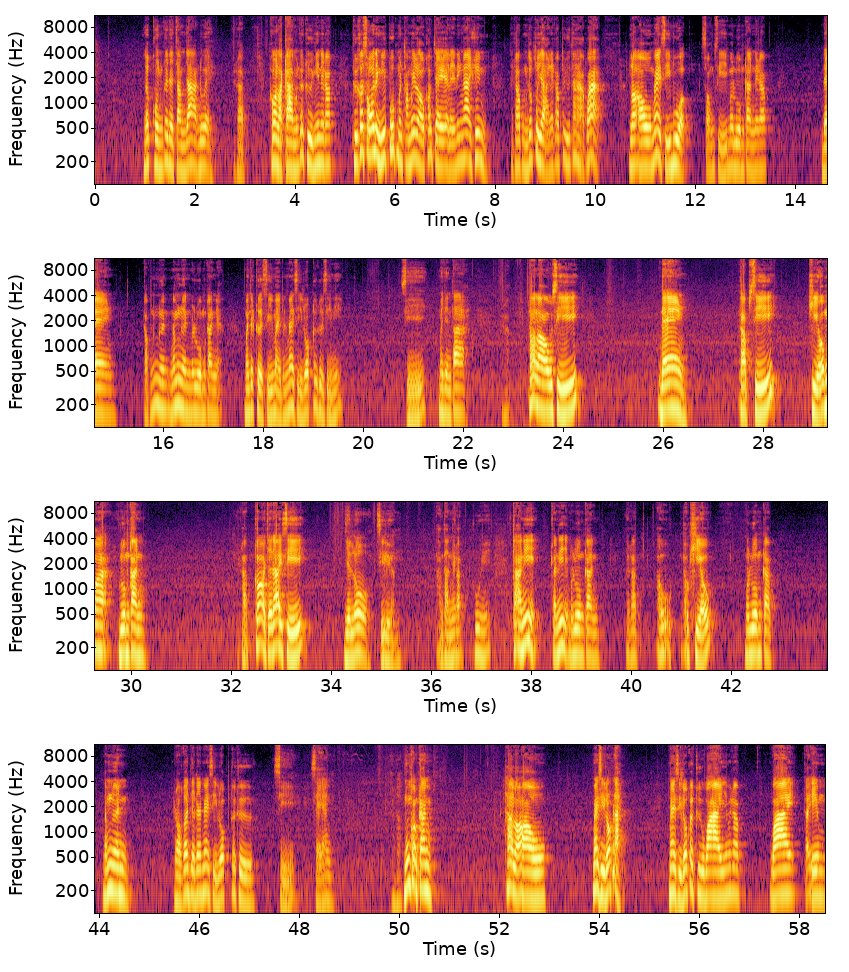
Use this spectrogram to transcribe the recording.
แล้วคนก็จะจำยากด้วยนะครับ ก็หลักการมันก็คืออย่างนี้นะครับ คือเขาซ้อนอย่างนี้ปุ๊บมันทำให้เราเข้าใจอะไรได้ง่ายขึ้นนะครับ ผมยกตัวอย่างนะครับคือถ้าหากว่าเราเอาแม่สีบวกสองสีมารวมกันนะครับ แดงกับน้ำเงินน้ำเงินมารวมกันเนี่ย มันจะเกิดสีใหม่เป็นแม่สีลบก็คือสีนี้ สีแมเจนต้าถ้าเราสีแดงกับสีเขียวมารวมกันนะครับก็จะได้สีเยลโล่สีเหลืองตามทันไหมครับคู่นี้ถ้าอันนี้กับนี่มารวมกันนะครับ เอาเอาเขียวมารวมกับ น้ำเงิน เราก็จะได้แม่สีลบก็คือสีแสนนะครับมุมกลับกัน ถ้าเราเอาแม่สีลบล่ะ แม่สีลบก็คือ y ใช่ไหมครับ y กับ m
